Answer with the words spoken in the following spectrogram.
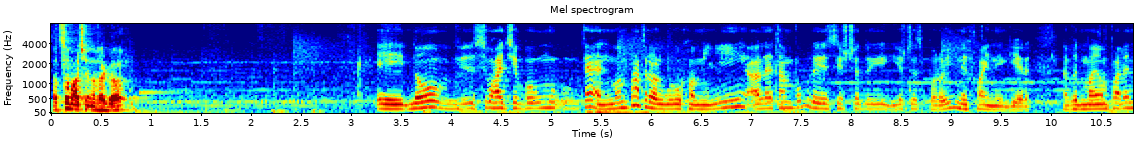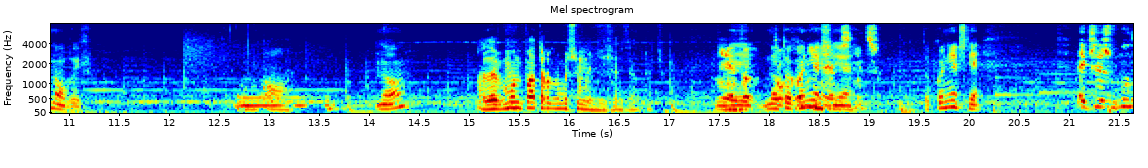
A co macie nowego? Y, No, słuchajcie, bo ten Mon Patrol uruchomili, ale tam w ogóle jest jeszcze, jeszcze sporo innych fajnych gier. Nawet mają parę nowych. O, No, ale w Moon Patrol musimy dzisiaj zagrać. Nie, to, Ej, no to koniecznie. trzeba. to koniecznie. Ej, przecież w Moon,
